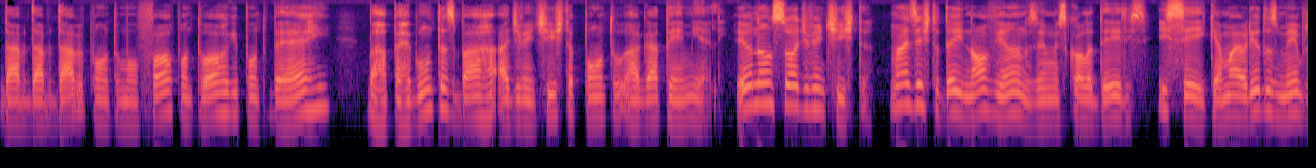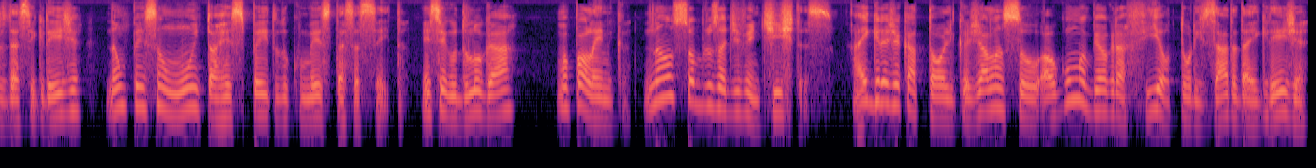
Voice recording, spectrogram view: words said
www.monfort.org.br barra perguntas barra adventista.html. Eu não sou adventista, mas estudei nove anos em uma escola deles e sei que a maioria dos membros dessa igreja não pensam muito a respeito do começo dessa seita. Em segundo lugar, uma polêmica, não sobre os adventistas. A Igreja Católica já lançou alguma biografia autorizada da Igreja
